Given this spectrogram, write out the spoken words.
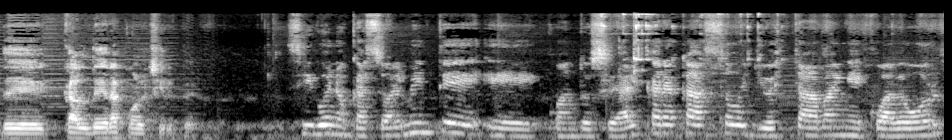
de Caldera con el Chirpe. Sí, bueno, casualmente eh, cuando se da el Caracazo yo estaba en Ecuador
